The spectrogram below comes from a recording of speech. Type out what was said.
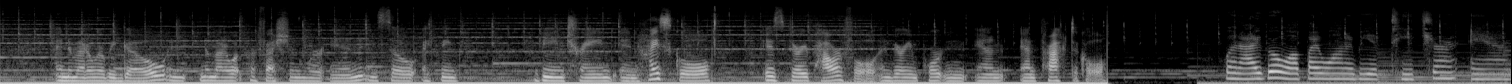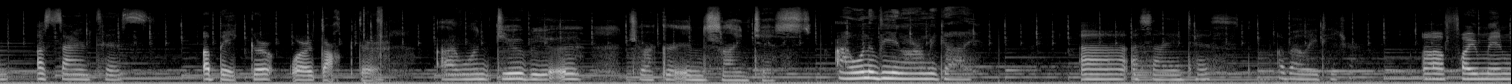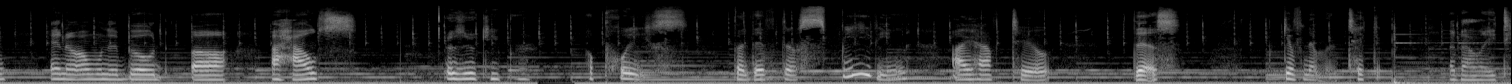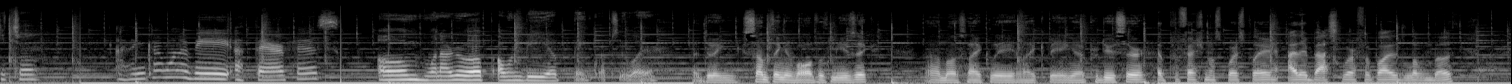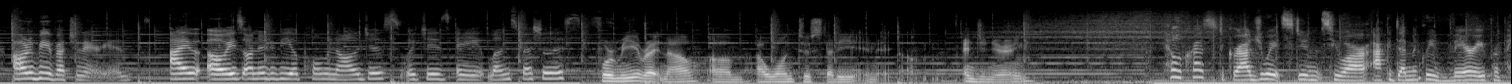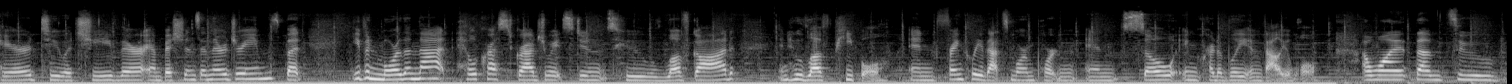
and no matter where we go and no matter what profession we're in and so I think being trained in high school is very powerful and very important and, and practical. When I grow up, I want to be a teacher and a scientist, a baker, or a doctor. I want to be a trucker and a scientist. I want to be an army guy. Uh, a scientist. A ballet teacher. A fireman, and I want to build uh, a house. A zookeeper. A police. But if they're speeding, I have to this give them a ticket. A ballet teacher. I think I want to be a therapist. Um, when I grow up, I want to be a bankruptcy lawyer. Doing something involved with music, uh, most likely like being a producer. A professional sports player, either basketball or football, I love them both. I want to be a veterinarian. I always wanted to be a pulmonologist, which is a lung specialist. For me right now, um, I want to study in um, engineering. Hillcrest graduates students who are academically very prepared to achieve their ambitions and their dreams, but even more than that, Hillcrest graduates students who love God and who love people. And frankly, that's more important and so incredibly invaluable. I want them to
